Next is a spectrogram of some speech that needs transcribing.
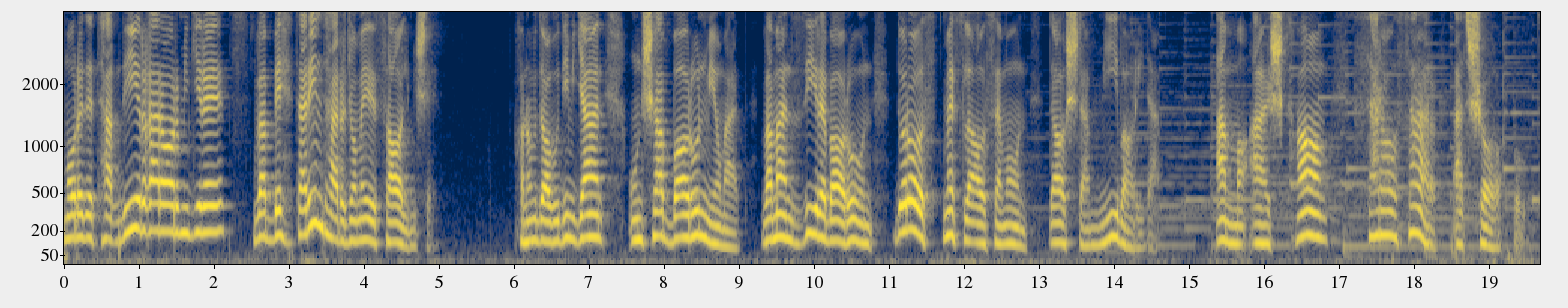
مورد تقدیر قرار می‌گیره و بهترین ترجمه سال میشه. خانم داوودی میگن اون شب بارون میومد و من زیر بارون درست مثل آسمون داشتم میباریدم. اما اشکهام سراسر از شوق بود.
